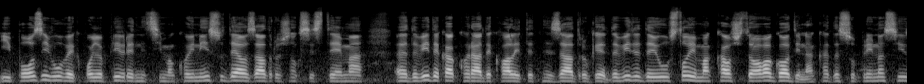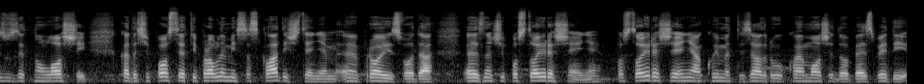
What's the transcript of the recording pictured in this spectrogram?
i poziv uvek poljoprivrednicima koji nisu deo zadružnog sistema e, da vide kako rade kvalitetne zadruge, da vide da je u uslovima kao što je ova godina, kada su prinosi izuzetno loši, kada će postojati problemi sa skladištenjem e, proizvoda, e, znači postoji rešenje. Postoji rešenje ako imate zadrugu koja može da obezbedi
